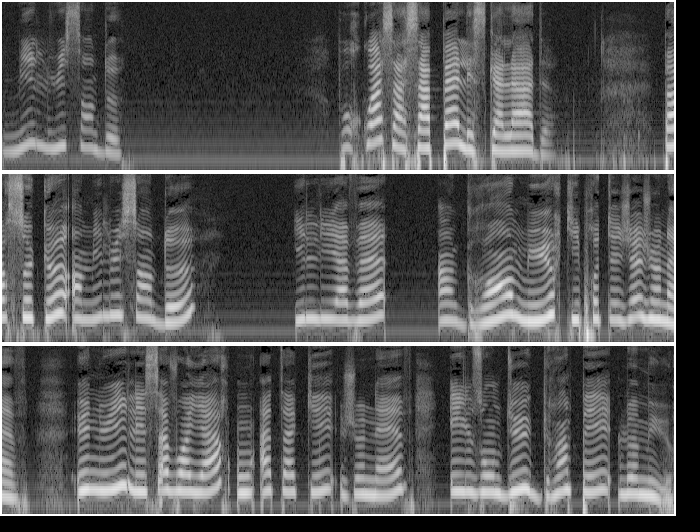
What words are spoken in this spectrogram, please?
1802. Pourquoi ça s'appelle l'escalade Parce que en 1802, il y avait un grand mur qui protégeait Genève. Une nuit, les Savoyards ont attaqué Genève et ils ont dû grimper le mur.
